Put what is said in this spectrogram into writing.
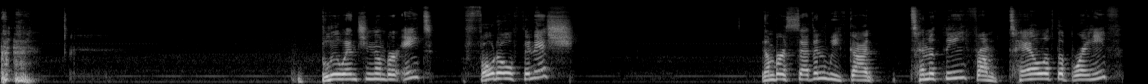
Blue engine number 8, photo finish. Number seven, we've got Timothy from Tale of the Brave.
